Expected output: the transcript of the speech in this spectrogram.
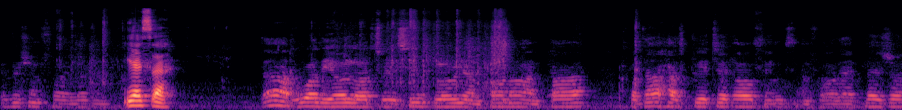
Revelation 4 11. Yes, sir. Thou art worthy, O Lord, to receive glory and honor and power, for thou hast created all things, and for thy pleasure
